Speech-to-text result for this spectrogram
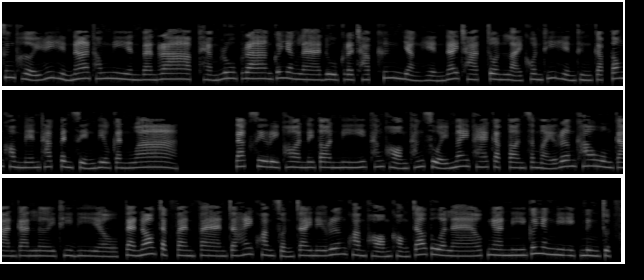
ซึ่งเผยให้เห็นหน้าท้องเนียนแบนราบ แถมรูปร่างก็ยังแลดูกระชับขึ้นอย่างเห็นได้ชัดจนหลายคนที่เห็นถึงกับต้องคอมเมนต์ทักเป็นเสียงเดียวกันว่า ตั๊กสิริพรในตอนนี้ทั้งผอมทั้งสวยไม่แพ้กับตอนสมัยเริ่มเข้าวงการกันเลยทีเดียว แต่นอกจากแฟนๆ จะให้ความสนใจในเรื่องความผอมของเจ้าตัวแล้ว งานนี้ก็ยังมีอีกหนึ่งจุดโฟ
